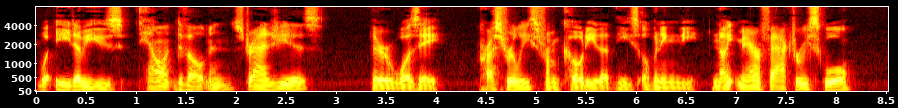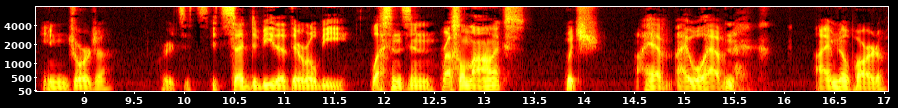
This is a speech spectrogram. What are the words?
what AEW's talent development strategy is. There was a press release from Cody that he's opening the Nightmare Factory School in Georgia, where it's, it's, it's said to be that there will be lessons in WrestleNomics, which I have, I will have, I am no part of.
